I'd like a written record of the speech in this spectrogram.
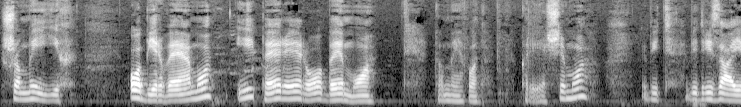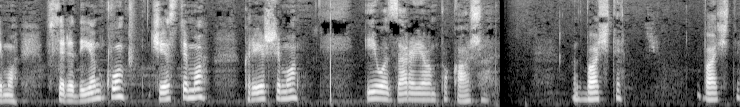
що ми їх обірвемо і переробимо. То ми вон кришимо, від, відрізаємо всерединку, чистимо, кришимо. І от зараз я вам покажу. От бачите, бачите,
